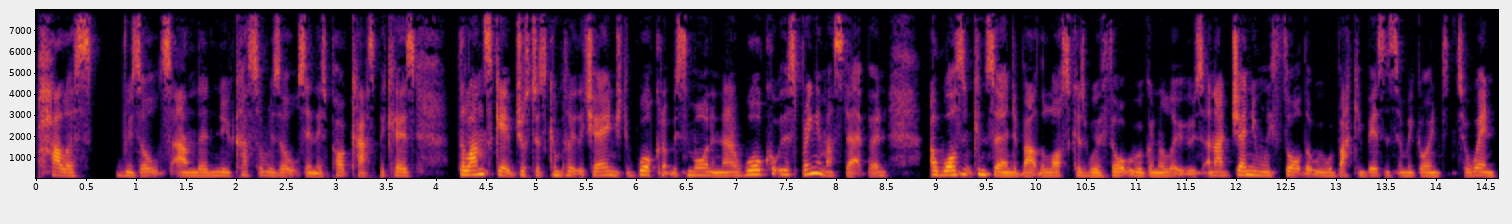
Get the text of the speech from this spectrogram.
Palace results and the Newcastle results in this podcast because the landscape just has completely changed. Walking up this morning, and I woke up with a spring in my step, and I wasn't concerned about the loss because we thought we were going to lose, and I genuinely thought that we were back in business and we're going to, to win.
